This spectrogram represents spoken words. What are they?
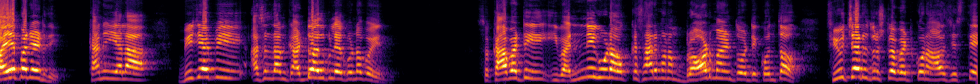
భయపడేది కానీ ఇలా బీజేపీ అసలు దానికి అడ్డు అదుపు లేకుండా పోయింది. సో కాబట్టి ఇవన్నీ కూడా ఒక్కసారి మనం బ్రాడ్ మైండ్ తోటి కొంత ఫ్యూచర్ దృష్టిలో పెట్టుకొని ఆలోచిస్తే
